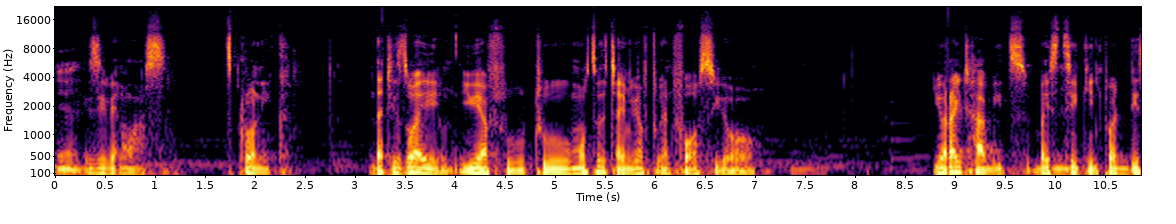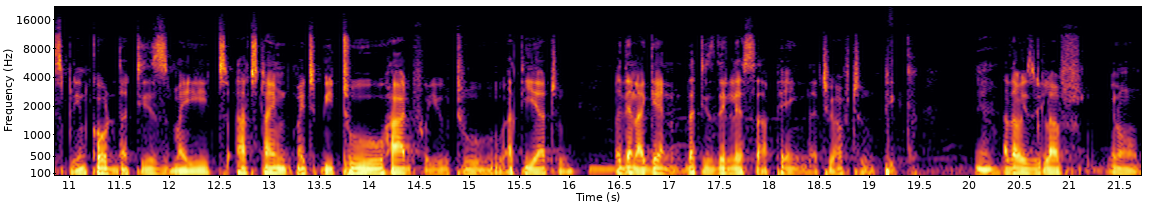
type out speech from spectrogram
Yeah. is even worse. It's chronic. That is why you have to, to most of the time you have to enforce your your right habits by sticking to a discipline code that is might at times might be too hard for you to adhere to. But then again that is the lesser pain that you have to pick. Yeah. Otherwise you'll have you know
